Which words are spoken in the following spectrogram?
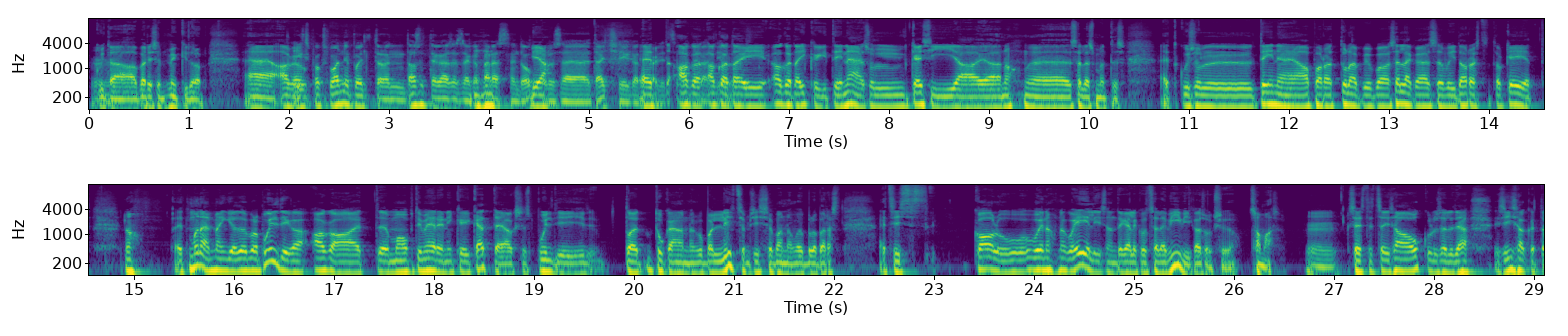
kui ta mhm. päriselt müüki tuleb äh,. aga Xbox One'i pult on tasuta kaasas, aga mm -hmm. pärast nende Oculus'e touch'i et aga, aga ta ei, aga ta ikkagi ei näe sul käsi ja, ja noh, äh, selles mõttes, et kui sul teine aparaat tuleb juba sellega ja sa võid arvestada, okei okay,, et noh et mõned mängivad võib-olla puldiga, aga et ma optimeerin ikkagi käte jaoks, sest puldi tuge on nagu palju lihtsam sisse panna võib-olla pärast, et siis kaalu või noh, nagu eelis on tegelikult selle Viivi kasuks ju samas mm.. sest et sa ei saa Oculusele teha ja siis hakkad,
